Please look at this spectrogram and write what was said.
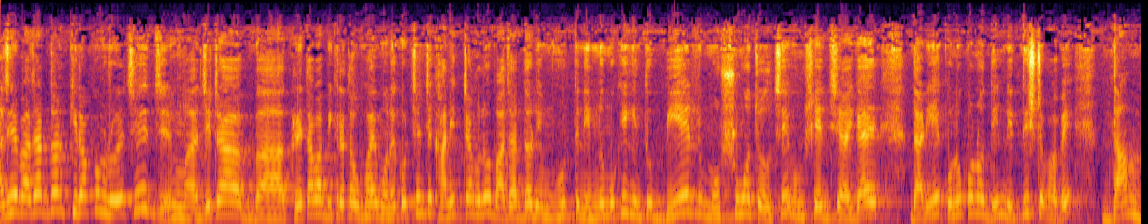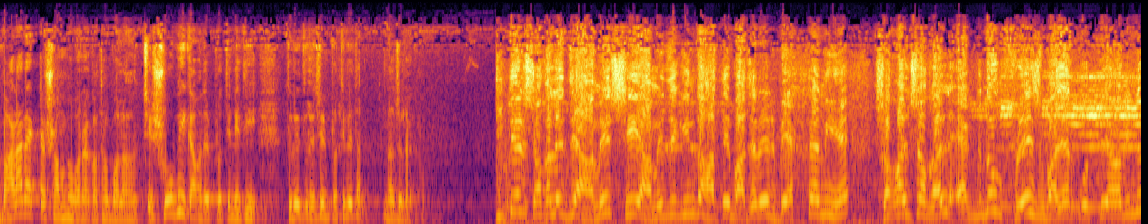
আজকের বাজার দর কীরকম রয়েছে? যেটা ক্রেতা বা বিক্রেতা উভয় মনে করছেন যে খানিকটা হলেও বাজার দর এই মুহূর্তে নিম্নমুখী, কিন্তু বিয়ের মরশুমও চলছে এবং সেই জায়গায় দাঁড়িয়ে কোনো কোনো দিন নির্দিষ্টভাবে দাম বাড়ার একটা সম্ভাবনার কথা বলা হচ্ছে। সৌভিক, আমাদের প্রতিনিধি, তুলে ধরেছেন প্রতিবেদন। নজর রাখুন। শীতের সকালের যে আমেজ, সেই আমেজে কিন্তু হাতে বাজারের ব্যাগটা নিয়ে সকাল সকাল একদম ফ্রেশ বাজার করতে যাওয়া কিন্তু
